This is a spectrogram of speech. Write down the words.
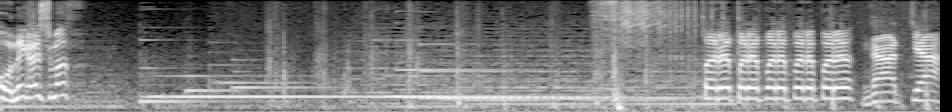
お願いします。パラパラパラパラパラ。ガチャ。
